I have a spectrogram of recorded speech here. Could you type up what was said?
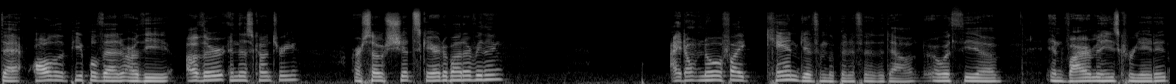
that all the people that are the other in this country are so shit scared about everything. I don't know if I can give him the benefit of the doubt with the uh, environment he's created.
